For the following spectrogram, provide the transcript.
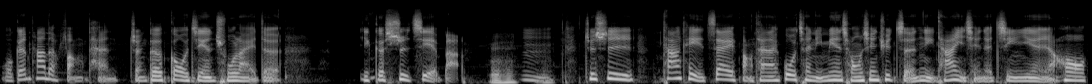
我跟他的访谈整个构建出来的一个世界吧。嗯嗯，就是他可以在访谈的过程里面重新去整理他以前的经验，然后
